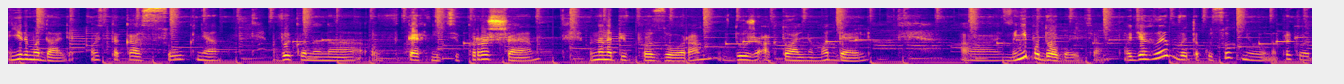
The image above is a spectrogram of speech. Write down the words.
Їдемо далі. Ось така сукня виконана в техніці кроше. Вона напівпрозора, дуже актуальна модель. Мені подобається. Одягли б ви таку сукню, наприклад,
